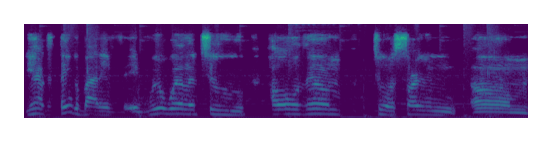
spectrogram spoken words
you have to think about it. If, if we're willing to hold them to a certain um,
